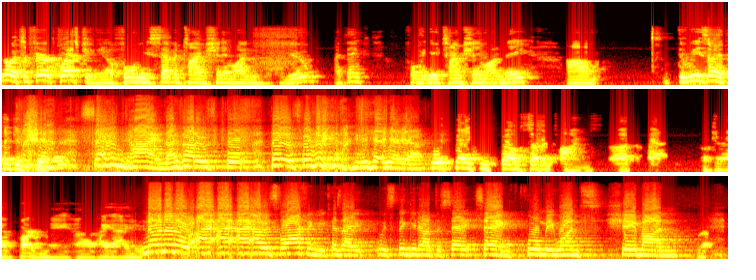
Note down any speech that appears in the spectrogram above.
No, it's a fair question. You know, fool me seven times, shame on you. I think fool me eight times, shame on me. Um, the reason I think it's seven times. I thought it was full. Thought it was full. yeah, yeah, yeah. Banking failed seven times. Uh, Okay, pardon me. Uh, I, I, no, no, no. I, I, I was laughing because I was thinking about the say, saying "fool me once, shame on," right.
